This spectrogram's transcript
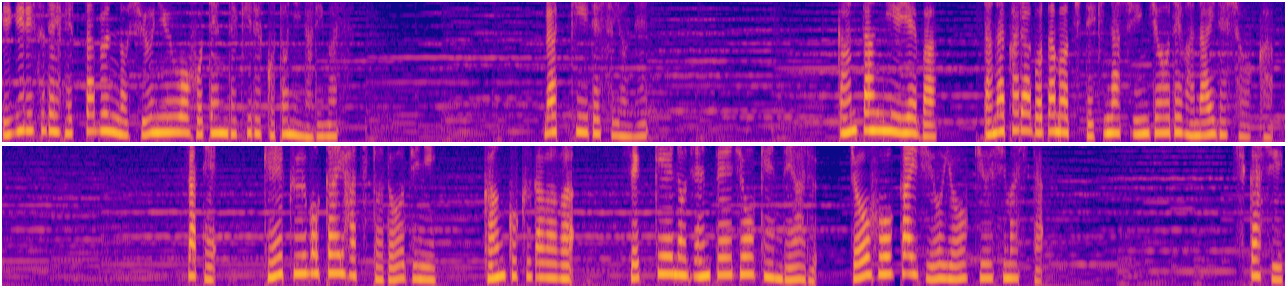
イギリスで減った分の収入を補填できることになります。ラッキーですよね。簡単に言えば、棚からぼたもち的な心情ではないでしょうか。さて、軽空母開発と同時に、韓国側は設計の前提条件である情報開示を要求しました。しかし、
